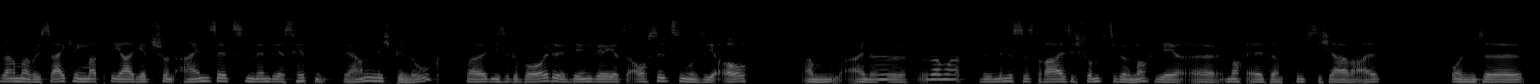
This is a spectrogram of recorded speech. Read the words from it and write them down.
Recyclingmaterial jetzt schon einsetzen, wenn wir es hätten. Wir haben nicht genug, weil diese Gebäude, in denen wir jetzt auch sitzen und Sie auch, haben eine, sagen wir mindestens 30, 50 oder noch, je, äh, noch älter, 50 Jahre alt. Und äh,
